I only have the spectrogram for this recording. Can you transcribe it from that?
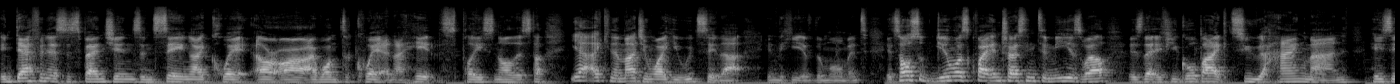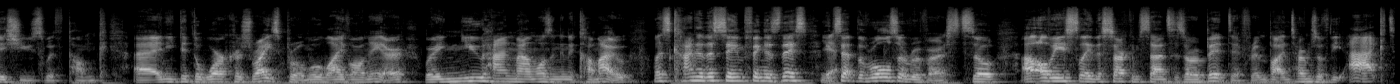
indefinite suspensions and saying I quit or, or I want to quit and I hate this place and all this stuff. Yeah, I can imagine why he would say that in the heat of the moment. It's also, you know what's quite interesting to me as well, is that if you go back to Hangman, his issues with Punk, uh, and he did the workers' rights promo live on air, where he knew Hangman wasn't going to come out. Well, it's kind of the same thing as this, Yeah. except the roles are reversed. So uh, obviously the circumstances are a bit different, but in terms of the act,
